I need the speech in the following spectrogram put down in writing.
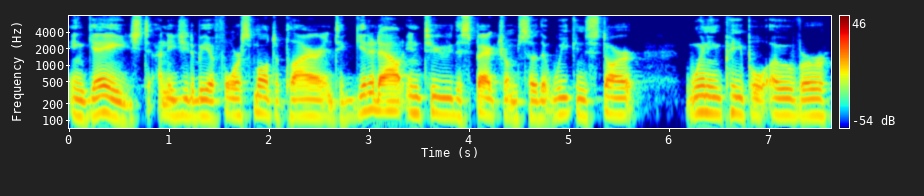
engaged. I need you to be a force multiplier and to get it out into the spectrum so that we can start winning people over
